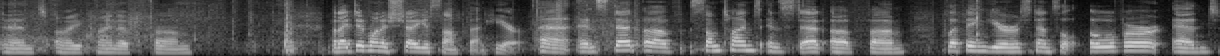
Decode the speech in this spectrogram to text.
and I kind of, um, but I did want to show you something here. Uh, instead of, sometimes instead of um, flipping your stencil over and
